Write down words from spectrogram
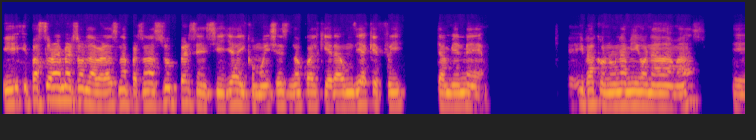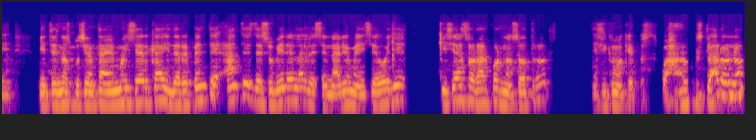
Y, Pastor Emerson, la verdad, es una persona súper sencilla y como dices, no cualquiera. Un día que fui, también me iba con un amigo nada más. Eh, y entonces nos pusieron también muy cerca y de repente, antes de subir él al escenario, me dice, oye, ¿quisieras orar por nosotros? Y así como que, pues, pues claro, ¿no?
